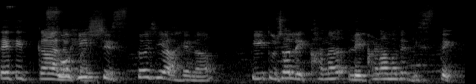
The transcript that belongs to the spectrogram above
ते तितकं ही. शिस्त जी आहे ना ती तुझ्या लेखना लेखनामध्ये दिसते.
